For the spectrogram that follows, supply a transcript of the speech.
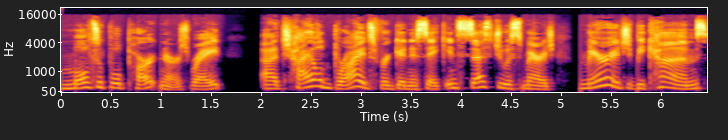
multiple partners, right? uh, child brides, for goodness sake, incestuous marriage. Marriage becomes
